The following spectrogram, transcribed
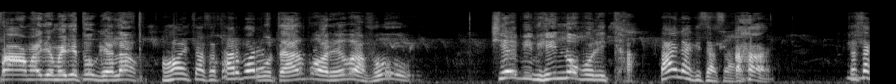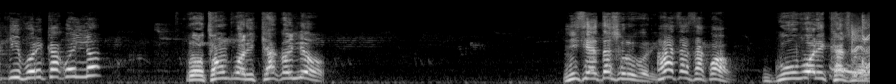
পা মাইরে মাইরে তো গেলাম। হয় চাচা তারপরে? ওটার পরে বাবু সে বিভিন্ন পরীক্ষা। তাই নাকি চাচা? চাচা কি পরীক্ষা করল? প্রথম পরীক্ষা করল নিচে এটা শুরু করি। হ্যাঁ চাচা কও। গু পরীক্ষা শুরু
